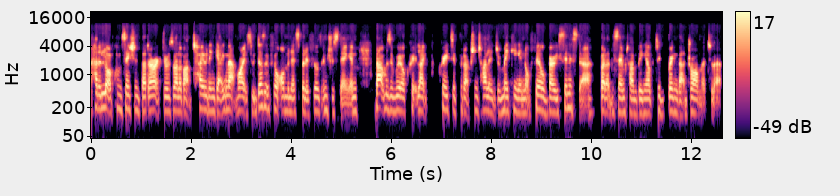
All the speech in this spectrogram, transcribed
had a lot of conversations with the director as well about tone and getting that right, so it doesn't feel ominous, but it feels interesting. And that was a real like creative production challenge of making it not feel very sinister, but at the same time being able to bring that drama to it.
